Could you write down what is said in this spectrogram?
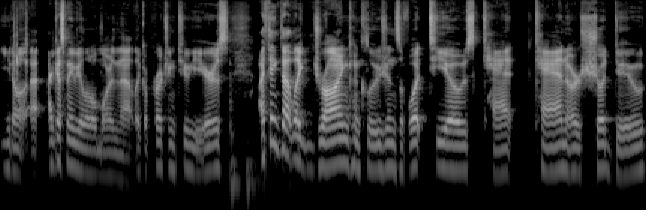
you know i guess maybe a little more than that like approaching two years i think that like drawing conclusions of what tos can can or should do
